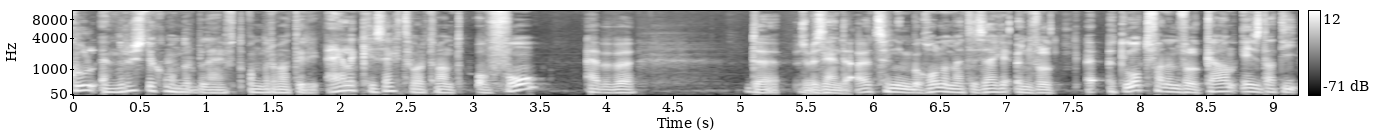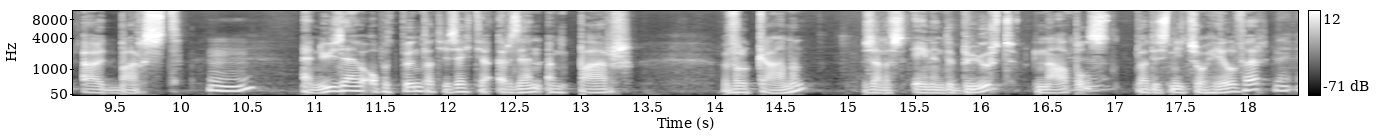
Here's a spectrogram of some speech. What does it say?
cool en rustig onder blijft, onder wat er eigenlijk gezegd wordt. Want au fond hebben we... De, we zijn de uitzending begonnen met te zeggen, een eh, het lot van een vulkaan is dat die uitbarst. mhm. En nu zijn we op het punt dat je zegt, ja, er zijn een paar vulkanen, zelfs één in de buurt, Napels, dat is niet zo heel ver, Nee.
